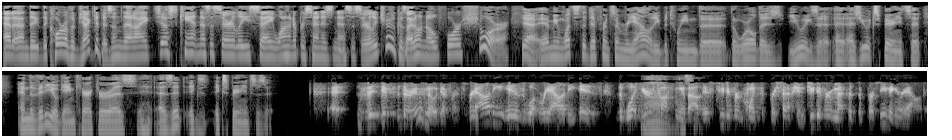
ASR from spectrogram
at uh, the the core of objectivism that i just can't necessarily say 100% is necessarily true because i don't know for sure. Yeah, I mean, what's the difference in reality between the the world as you exi- as you experience it and the video game character as as it ex- experiences it? Uh, the diff- there is no difference. Reality is what reality is. The, what you're Ah, talking about is two different points of perception, two different methods of perceiving reality.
